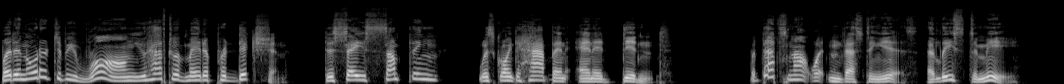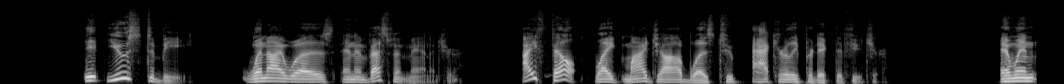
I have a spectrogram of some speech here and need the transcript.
But in order to be wrong, you have to have made a prediction to say something was going to happen and it didn't. But that's not what investing is, at least to me. It used to be when I was an investment manager. I felt like my job was to accurately predict the future. And when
